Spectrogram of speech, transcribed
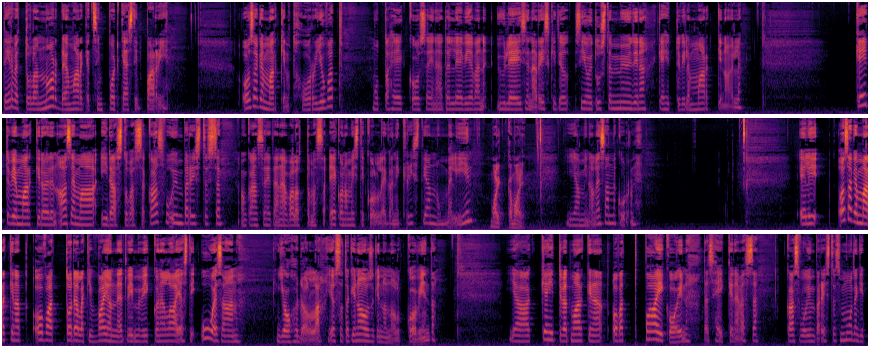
Tervetuloa Nordea Marketsin podcastin pariin. Osakemarkkinat horjuvat, mutta heikkous ei näytä leviävän yleisenä riskisijoitusten myyntinä kehittyville markkinoille. Kehittyvien markkinoiden asemaa idastuvassa kasvuympäristössä on kanssani tänään valottamassa ekonomistikollegani Kristian Nummeliin. Moikka moi. Ja minä olen Sanna Kurnen. Eli osakemarkkinat ovat todellakin vajonneet viime viikkoina laajasti USAn johdolla, jossa toki nousukin on ollut kovinta. Ja kehittyvät markkinat ovat paikoin tässä heikkenevässä kasvuympäristössä muutenkin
